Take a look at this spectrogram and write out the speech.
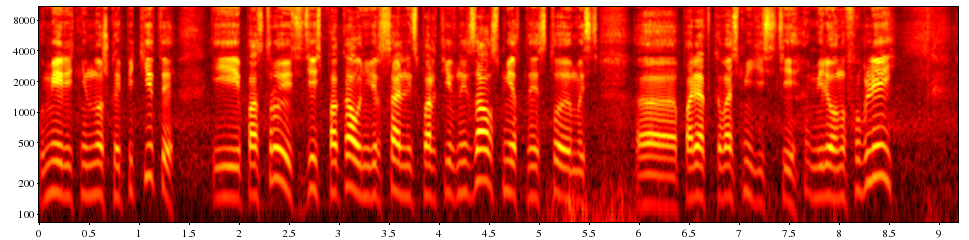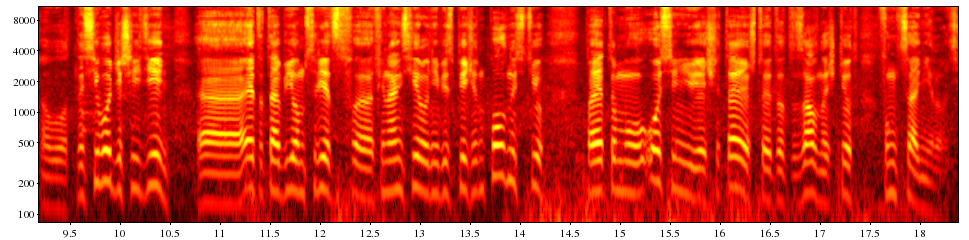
умерить немножко аппетиты и построить здесь пока универсальный спортивный зал, сметная стоимость э, порядка 80 миллионов рублей. Вот. На сегодняшний день э, этот объем средств э, финансирования обеспечен полностью, поэтому осенью я считаю, что этот зал начнет функционировать.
